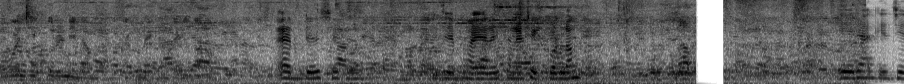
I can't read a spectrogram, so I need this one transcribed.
মোবাইল ঠিক করে নিলাম এখন এখান থেকে। অ্যাড্রেস এখানে যে ভাইয়ের এখানে ঠিক করলাম। এর আগে যে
